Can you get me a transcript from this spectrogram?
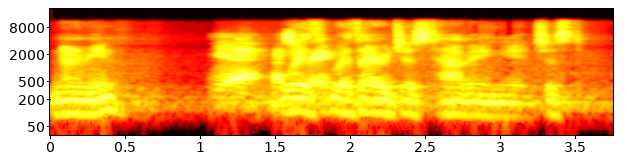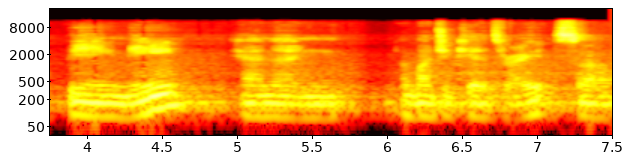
You know what I mean? Yeah, that's with great. without just having it just being me and then a bunch of kids, right? So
